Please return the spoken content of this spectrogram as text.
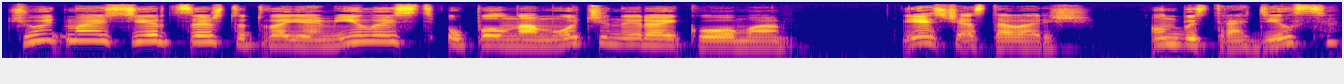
«Чует мое сердце, что твоя милость уполномоченный райкома. Я сейчас, товарищ». Он быстро оделся,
